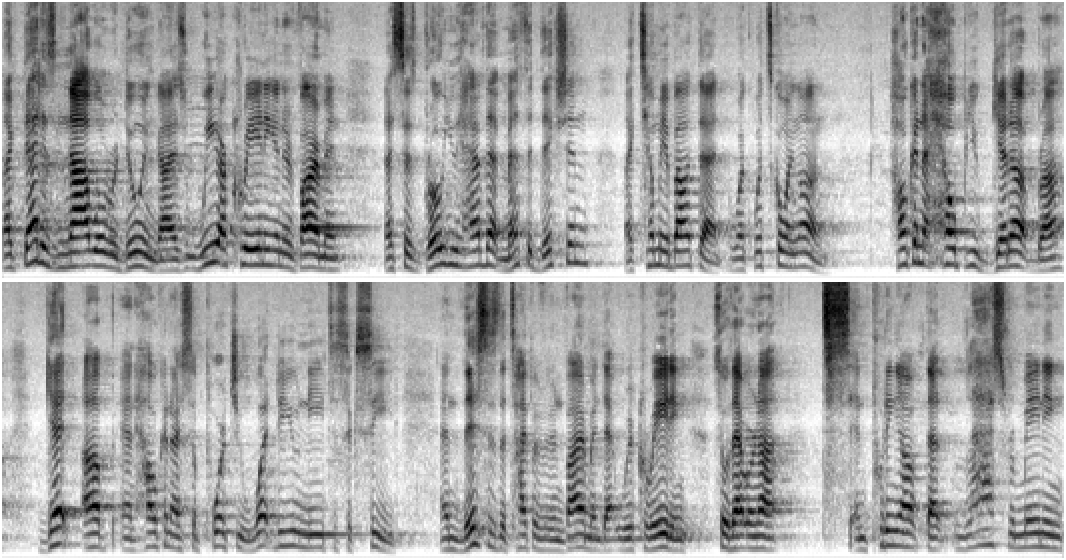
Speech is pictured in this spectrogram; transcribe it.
Like, that is not what we're doing, guys. We are creating an environment that says, Bro, you have that meth addiction? Like, tell me about that. Like, what's going on? How can I help you get up, bruh? Get up, and how can I support you? What do you need to succeed? And this is the type of environment that we're creating so that we're not and putting out that last remaining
